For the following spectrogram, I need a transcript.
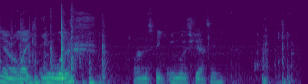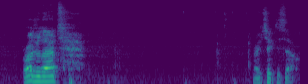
You know, like English. Learn to speak English, Jesse. Roger that. Alright, check this out.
